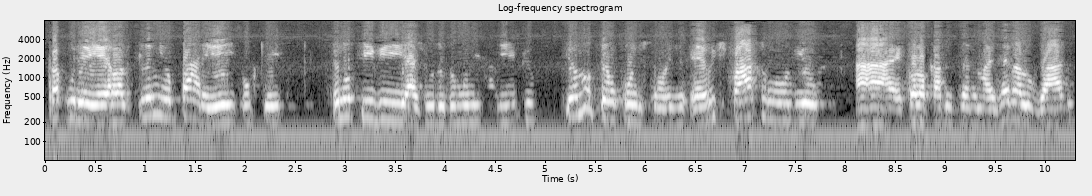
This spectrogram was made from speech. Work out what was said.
procurei ela, eu parei, porque eu não tive ajuda do município, eu não tenho condições, é o espaço onde eu ah, é colocado os animais era alugado,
